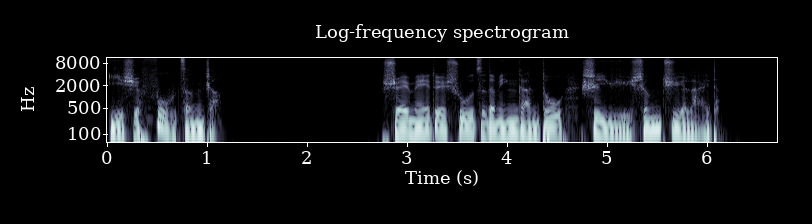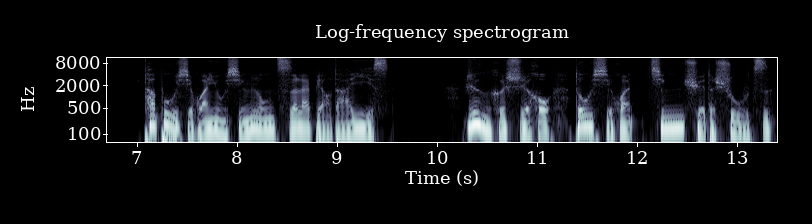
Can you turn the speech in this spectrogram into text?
已是负增长。水梅对数字的敏感度是与生俱来的，他不喜欢用形容词来表达意思，任何时候都喜欢精确的数字。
